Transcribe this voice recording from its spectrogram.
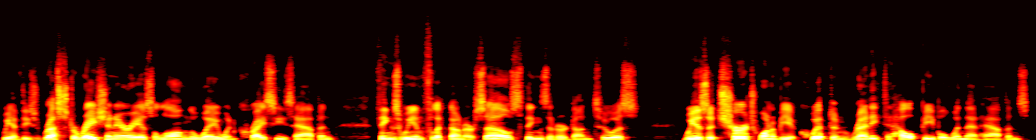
We have these restoration areas along the way when crises happen, things we inflict on ourselves, things that are done to us. We as a church want to be equipped and ready to help people when that happens.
